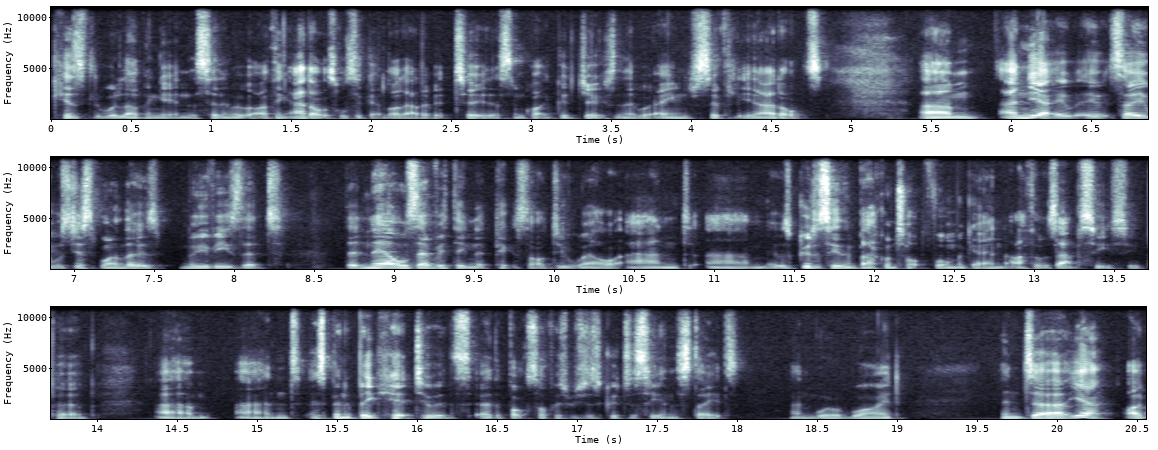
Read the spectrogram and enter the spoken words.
kids were loving it in the cinema, but I think adults also get a lot out of it too. There's some quite good jokes, and they were aimed specifically at adults. Um, and yeah, it, it, so it was just one of those movies that that nails everything that Pixar do well. And um, it was good to see them back on top form again. I thought it was absolutely superb, um, and it's been a big hit to it at the box office, which is good to see in the states and worldwide. And uh, yeah, I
